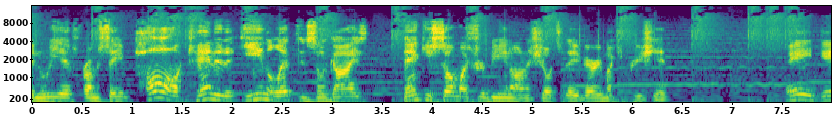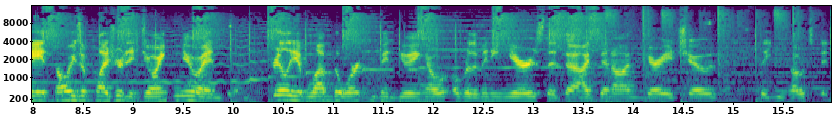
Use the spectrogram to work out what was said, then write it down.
and we have from St. Paul, candidate Ian Lipton. So, guys, thank you so much for being on the show today. Very much appreciated. Hey, Jay, it's always a pleasure to join you and really have loved the work you've been doing over the many years that uh, I've been on various shows that you've hosted.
